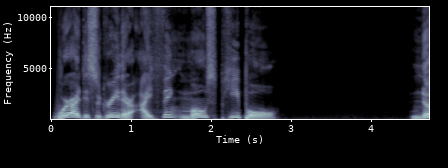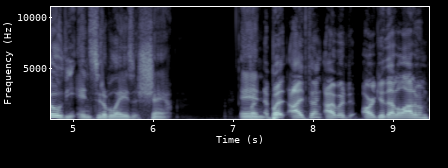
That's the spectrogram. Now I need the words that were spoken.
where I disagree there, I think most people know the NCAA is a sham. And but, but I think I would argue that a lot of them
